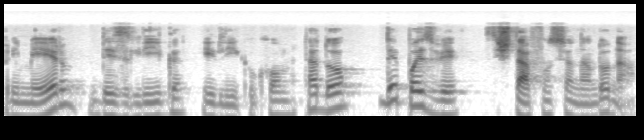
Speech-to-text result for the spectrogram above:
Primeiro, desliga e liga o computador, depois vê se está funcionando ou não.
